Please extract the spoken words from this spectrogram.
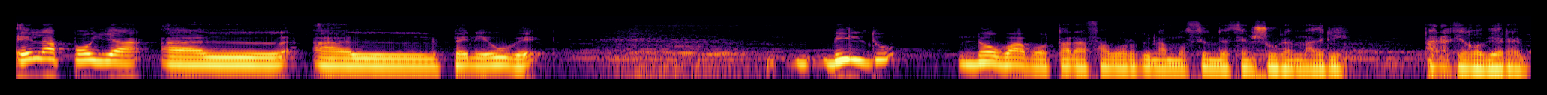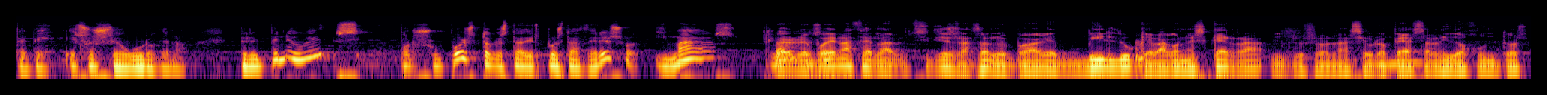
él apoya al, al PNV, Bildu no va a votar a favor de una moción de censura en Madrid. para que gobierne el PP. Eso seguro que no. Pero el PNV, sí, por supuesto que está dispuesto a hacer eso. Y más. Pero claro le que pueden hacer, la, si tienes razón, le puede que Bildu, que va con Esquerra, incluso en las europeas han ido juntos,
